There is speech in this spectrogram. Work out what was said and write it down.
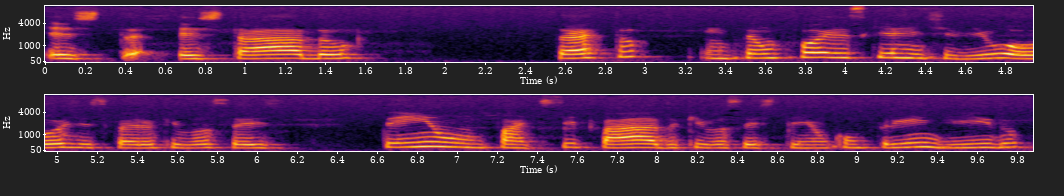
est estado, certo? Então, foi isso que a gente viu hoje. Espero que vocês tenham participado, que vocês tenham compreendido,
